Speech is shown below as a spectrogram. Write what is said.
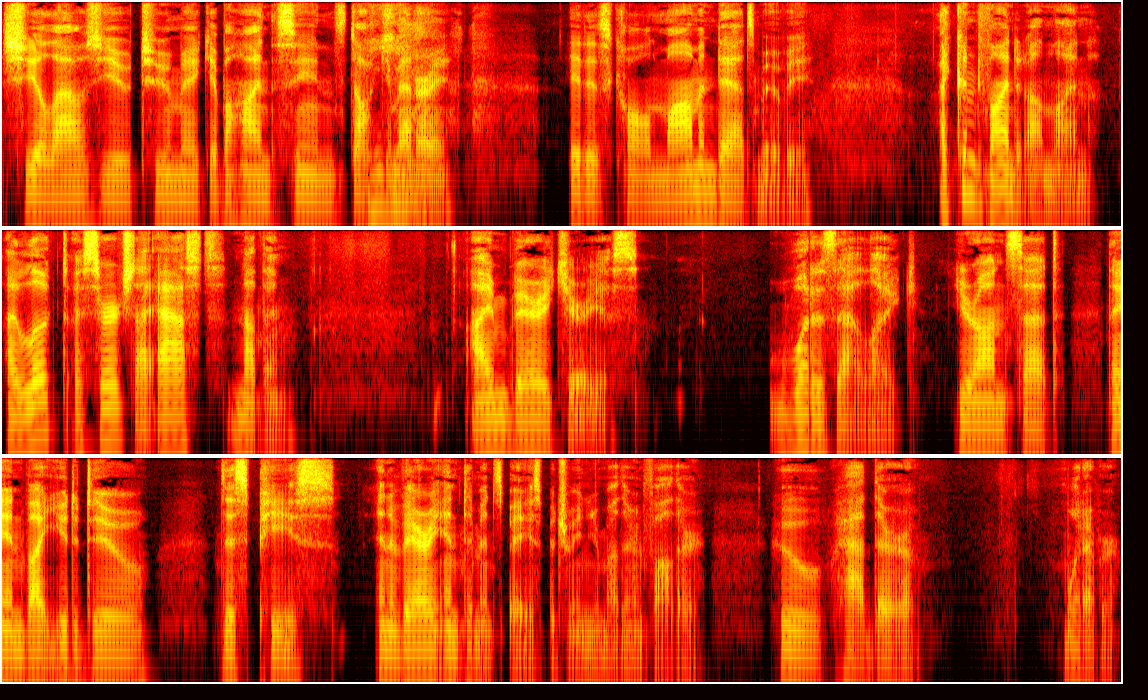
she allows you to make a behind the scenes documentary. Yeah. It is called Mom and Dad's Movie. I couldn't find it online. I looked, I searched, I asked, nothing. I'm very curious. What is that like? You're on set, they invite you to do this piece in a very intimate space between your mother and father who had their whatever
